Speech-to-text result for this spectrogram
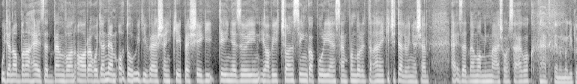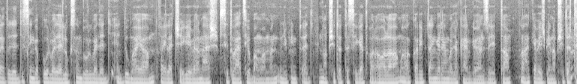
ugyanabban a helyzetben van arra, hogy a nem adóügyi versenyképességi tényezőin javítson. Szingapúr ilyen szempontból, talán egy kicsit előnyösebb helyzetben van, mint más országok. Hát igen, mondjuk lehet, hogy egy Szingapúr, vagy egy Luxemburg, vagy egy, egy Dubai a fejlettségével más szituációban van, mondjuk, mint egy napsütötte sziget valahol a, a Karib-tengeren, vagy akár Guernsey itt a, hát kevésbé napsütötte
